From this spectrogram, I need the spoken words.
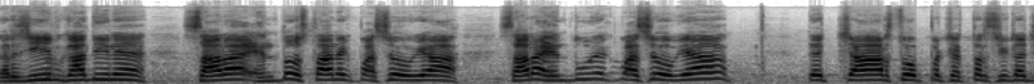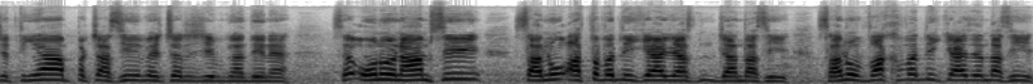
ਰਾਜੀਵ ਗਾਂਧੀ ਨੇ ਸਾਰਾ ਹਿੰਦੁਸਤਾਨ ਇੱਕ ਪਾਸੇ ਹੋ ਗਿਆ, ਸਾਰਾ ਹਿੰਦੂ ਇੱਕ ਪਾਸੇ ਹੋ ਗਿਆ ਤੇ 475 ਸੀਟਾਂ ਜਿੱਤੀਆਂ 85 ਵਿੱਚ ਰਾਜੀਵ ਗਾਂਧੀ ਨੇ। ਸ ਉਹਨੂੰ ਇਨਾਮ ਸੀ, ਸਾਨੂੰ ਅੱਤਵਾਦੀ ਕਿਹਾ ਜਾ- ਜਾਂਦਾ ਸੀ, ਸਾਨੂੰ ਵੱਖਵਾਦੀ ਕਿਹਾ ਜਾਂਦਾ ਸੀ,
